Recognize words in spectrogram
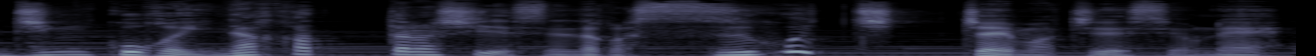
人口がいなかったらしいですね。だからすごいちっちゃい町ですよね。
